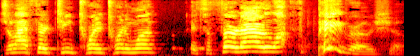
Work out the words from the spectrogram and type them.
July 13, 2021. It's the third hour of the Watt Pedro Show.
